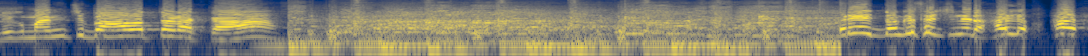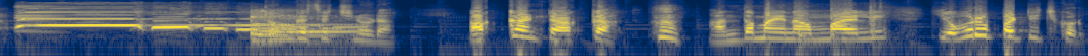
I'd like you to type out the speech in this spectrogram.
నీకు మంచి అరే దొంగ సచ్చినాడా? హలో దొంగ సచ్చినోడా? అక్క. అంటే అక్క అందమైన అమ్మాయిల్ని ఎవరు పట్టించుకోరు.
